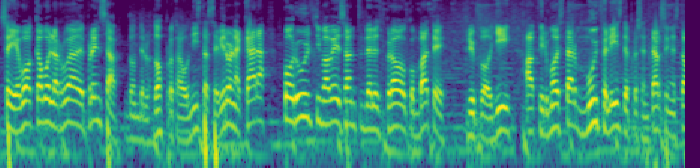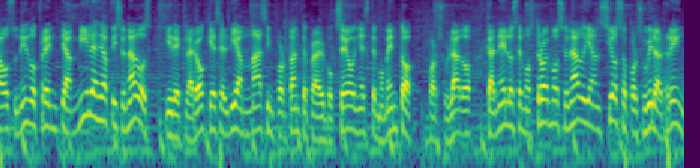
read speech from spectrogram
se llevó a cabo la rueda de prensa, donde los dos protagonistas se vieron la cara por última vez antes del esperado combate. Triple G afirmó estar muy feliz de presentarse en Estados Unidos frente a miles de aficionados y declaró que es el día más importante para el boxeo en este momento. Por su lado, Canelo se mostró emocionado y ansioso por subir al ring.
